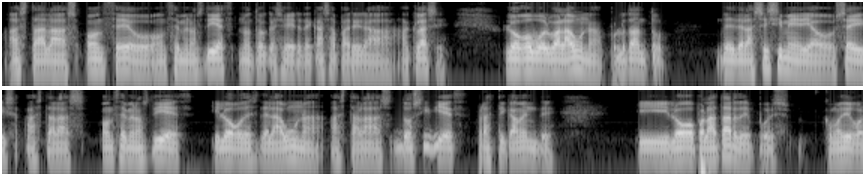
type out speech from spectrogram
hasta las 11 o 11 menos 10, no tengo que salir de casa para ir a, a clase. Luego vuelvo a la 1, por lo tanto, desde las seis y media o 6 hasta las 11 menos 10 y luego desde la 1 hasta las 2 y 10 prácticamente y luego por la tarde pues como digo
